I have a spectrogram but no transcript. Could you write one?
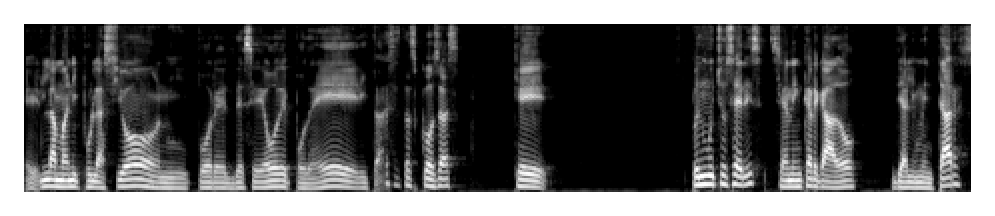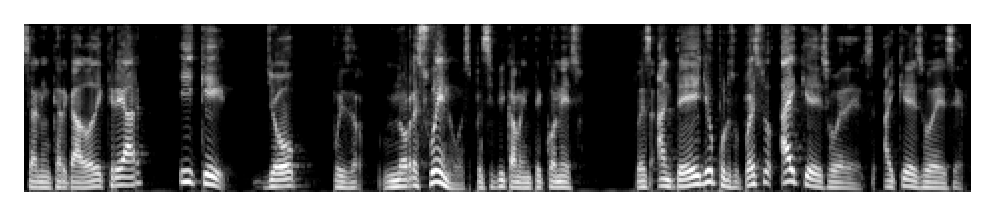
eh, la manipulación y por el deseo de poder y todas estas cosas que pues muchos seres se han encargado de alimentar, se han encargado de crear y que yo pues no resueno específicamente con eso. Entonces, ante ello, por supuesto, hay que desobedecer, hay que desobedecer.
